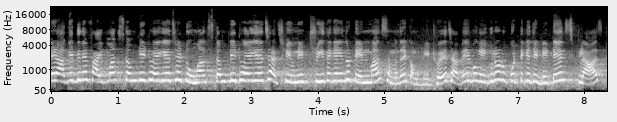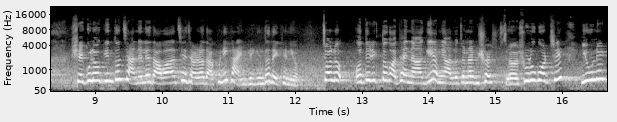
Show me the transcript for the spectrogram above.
এর আগের দিনে ফাইভ মার্কস কমপ্লিট হয়ে গিয়েছে টু মার্কস কমপ্লিট হয়ে গিয়েছে। আজকে ইউনিট থ্রি থেকে কিন্তু টেন মার্কস আমাদের কমপ্লিট হয়ে যাবে এবং এগুলোর উপর থেকে যে ডিটেলস ক্লাস সেগুলো কিন্তু চ্যানেলে দেওয়া আছে। যারা দেখুনি কাইন্ডলি কিন্তু দেখে নিও। চলো, অতিরিক্ত কথায় না গিয়ে আমি আলোচনার বিষয় শুরু করছি। Unit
